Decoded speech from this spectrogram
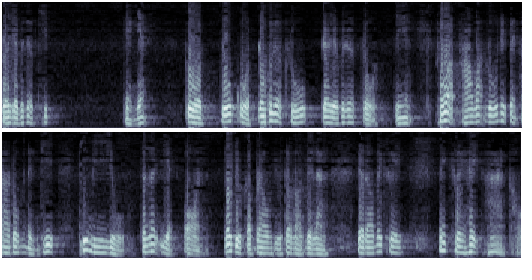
เราจะไม่เลือกคิด อย่างเงี้ย โกรธรู้โกรธเราก็เลือกรู้ เราอย่าไปเลือกโกรธอย่างเงี้ย เพราะว่าภาวะรู้นี่เป็นอารมณ์หนึ่งที่ที่มีอยู่แต่ละเอียดอ่อน แล้วอยู่กับเราอยู่ตลอดเวลาแต่เราไม่เคย ไม่เคยให้ค่าเขา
